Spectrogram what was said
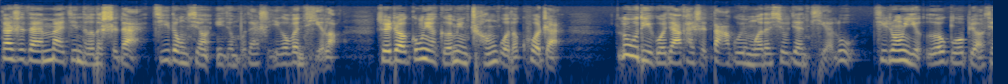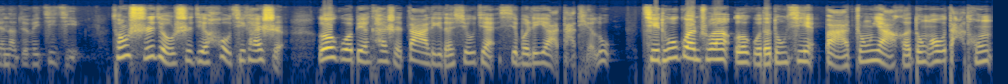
但是在麦金德的时代，机动性已经不再是一个问题了。随着工业革命成果的扩展，陆地国家开始大规模的修建铁路，其中以俄国表现的最为积极。从十九世纪后期开始，俄国便开始大力的修建西伯利亚大铁路，企图贯穿俄国的东西，把中亚和东欧打通。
